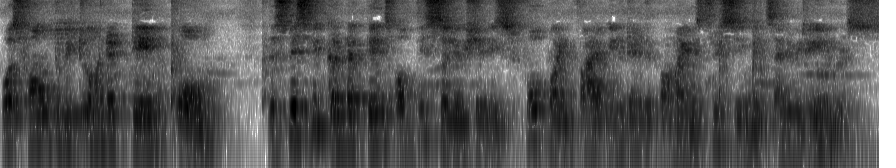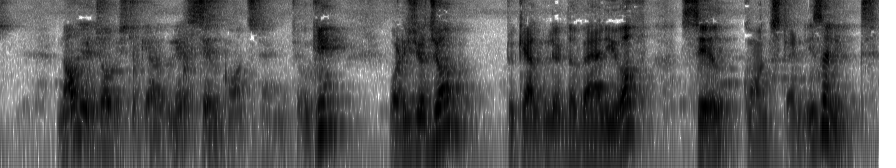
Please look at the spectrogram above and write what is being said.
was found to be 210 ohm. The specific conductance of this solution is 4.5 into 10 to the power minus 3 Siemens centimeter inverse. Now your job is to calculate cell constant. Okay. What is your job? To calculate the value of cell constant, isn't it?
